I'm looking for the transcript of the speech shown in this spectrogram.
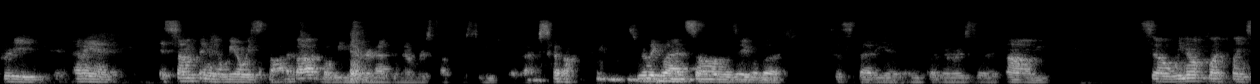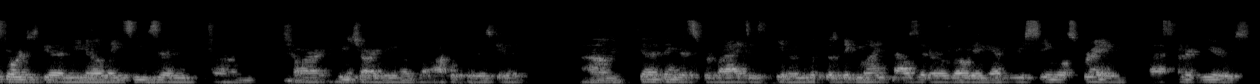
Pretty, I mean, it's something that we always thought about, but we never had the numbers to proceed for that. So it's really glad someone was able to, to study it and put numbers to it. Um, so we know floodplain storage is good. We know late season um, char- recharging of the aquifer is good. Um, the other thing this provides is, you know, look at those big mine piles that are eroding every single spring, last hundred years.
